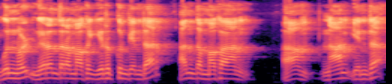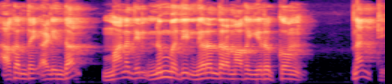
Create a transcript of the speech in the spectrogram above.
உன்னுள் நிரந்தரமாக இருக்கும் என்றார் அந்த மகான். ஆம் நான் என்ற அகந்தை அழிந்தால் மனதில் நிம்மதி நிரந்தரமாக இருக்கும். நன்றி.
